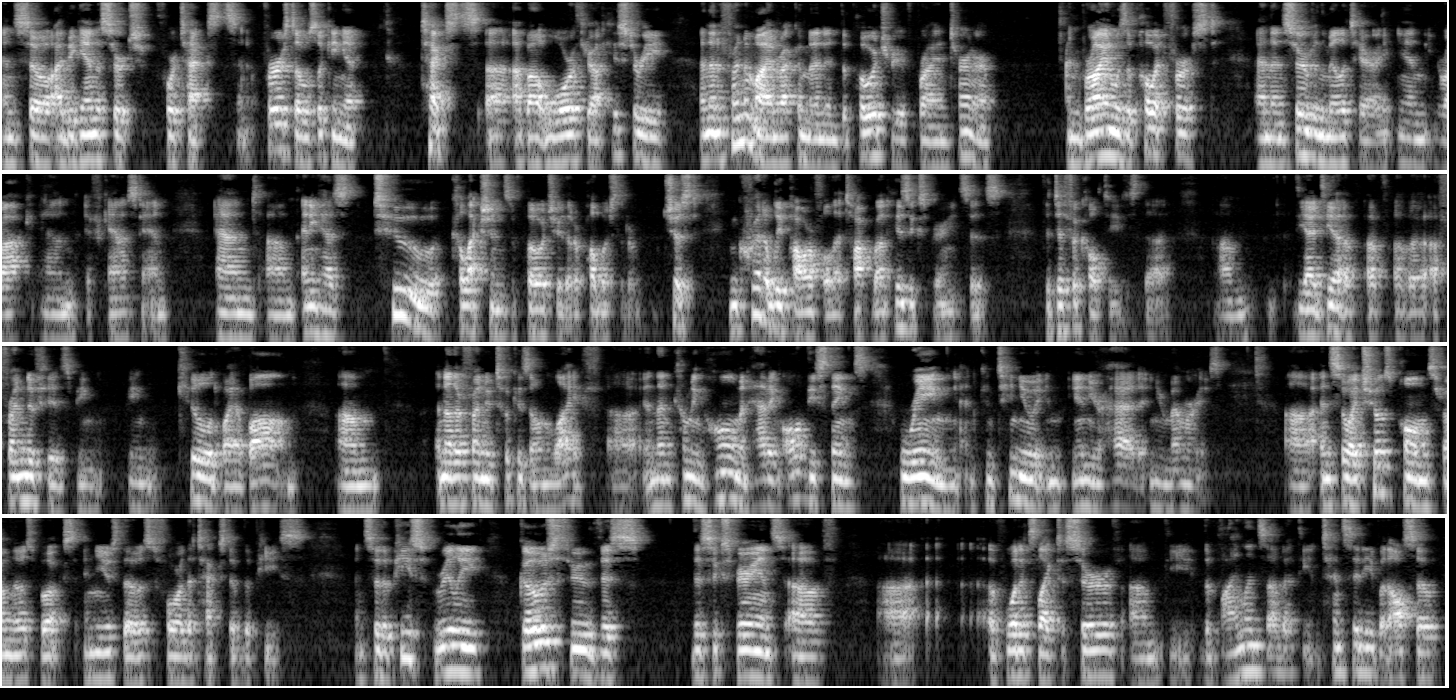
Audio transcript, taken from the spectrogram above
And so I began to search for texts. And at first I was looking at texts uh, about war throughout history. And then a friend of mine recommended the poetry of Brian Turner. And Brian was a poet first and then served in the military in Iraq and Afghanistan. And, um, and he has two collections of poetry that are published that are just incredibly powerful that talk about his experiences, the difficulties, the, um, the idea of, of, of a, a, friend of his being, being killed by a bomb, um, another friend who took his own life, uh, and then coming home and having all of these things ring and continue in, in your head, in your memories. Uh, and so I chose poems from those books and used those for the text of the piece. And so the piece really goes through this, this experience of, uh, of what it's like to serve, um, the, the violence of it, the intensity, but also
